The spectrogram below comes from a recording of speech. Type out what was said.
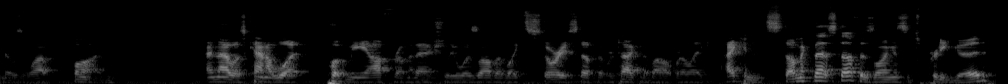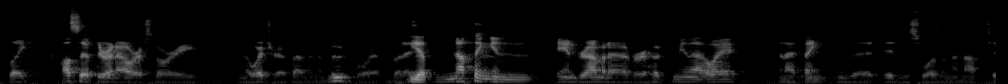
and it was a lot of fun. And that was kind of what put me off from it. Actually, was all the like story stuff that we're talking about. Where like I can stomach that stuff as long as it's pretty good. Like I'll sit through an hour of story in The Witcher if I'm in the mood for it. But it, Yep. nothing in Andromeda ever hooked me that way. And I think that it just wasn't enough to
